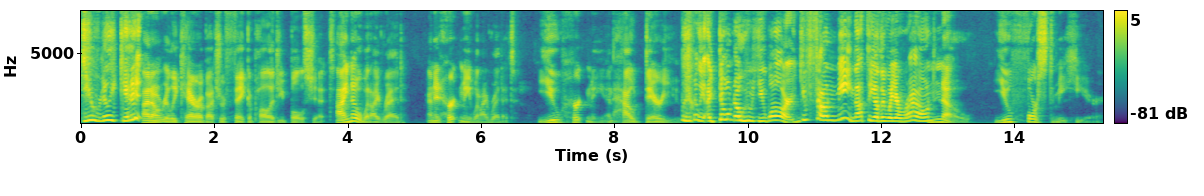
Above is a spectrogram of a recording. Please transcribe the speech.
Do you really get it? I don't really care about your fake apology bullshit. I know what I read, and it hurt me when I read it. You hurt me, and how dare you? Literally, I don't know who you are. You found me, not the other way around. No, you forced me here.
